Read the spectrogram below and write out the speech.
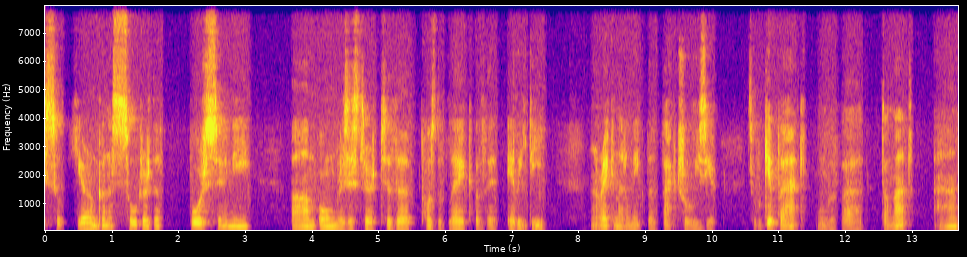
so here I'm going to solder the 470 um, ohm resistor to the positive leg of the LED. And I reckon that'll make the Vactrol easier. So we'll get back when we've uh, done that and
